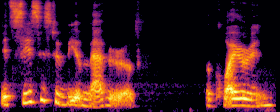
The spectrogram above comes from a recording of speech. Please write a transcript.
it ceases to be a matter of acquiring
